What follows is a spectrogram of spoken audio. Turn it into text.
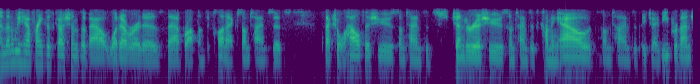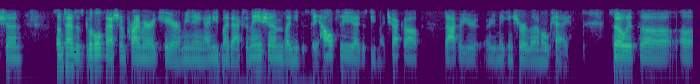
And then we have frank discussions about whatever it is that brought them to clinic. Sometimes it's sexual health issues, sometimes it's gender issues, sometimes it's coming out, sometimes it's HIV prevention, sometimes it's good old fashioned primary care, meaning I need my vaccinations, I need to stay healthy, I just need my checkup. Doc, are you are you making sure that I'm okay? So it's a, a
